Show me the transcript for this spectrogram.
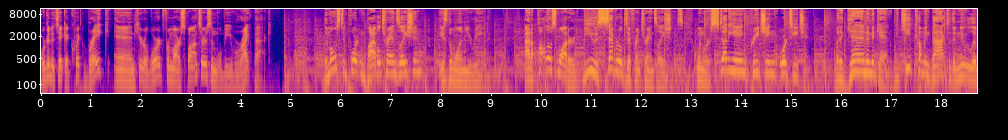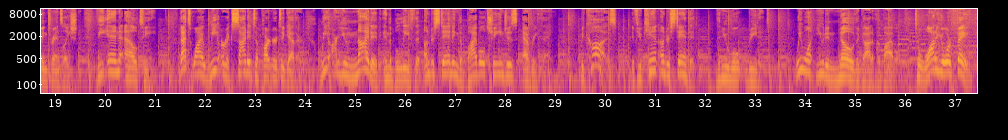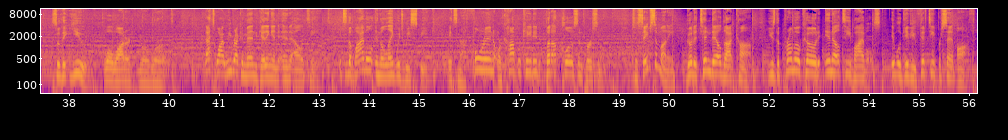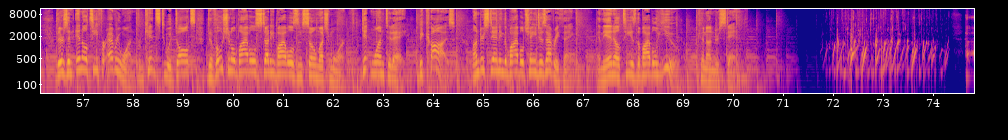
We're going to take a quick break and hear a word from our sponsors, and we'll be right back. The most important Bible translation is the one you read. At Apollos Watered, we use several different translations when we're studying, preaching, or teaching. But again and again, we keep coming back to the New Living Translation, the NLT. That's why we are excited to partner together. We are united in the belief that understanding the Bible changes everything. Because if you can't understand it, then you won't read it. We want you to know the God of the Bible, to water your faith so that you will water your world. That's why we recommend getting an NLT. It's the Bible in the language we speak. It's not foreign or complicated, but up close and personal. To save some money, go to Tyndale.com. Use the promo code NLT Bibles. It will give you 15% off. There's an NLT for everyone, from kids to adults, devotional Bibles, study Bibles, and so much more. Get one today because understanding the Bible changes everything, and the NLT is the Bible you can understand.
